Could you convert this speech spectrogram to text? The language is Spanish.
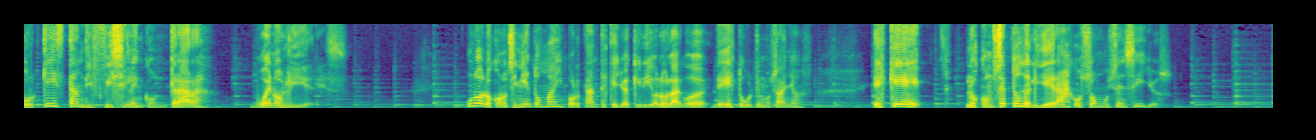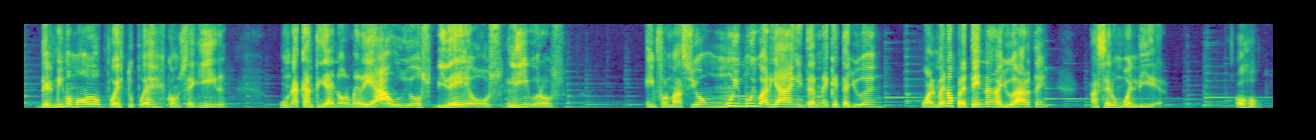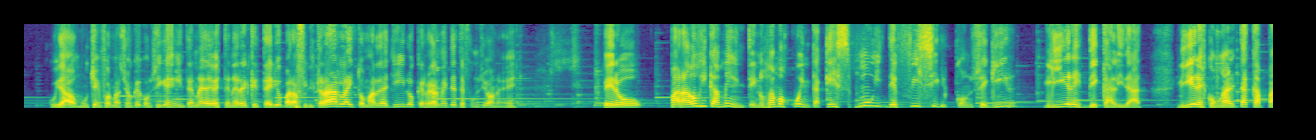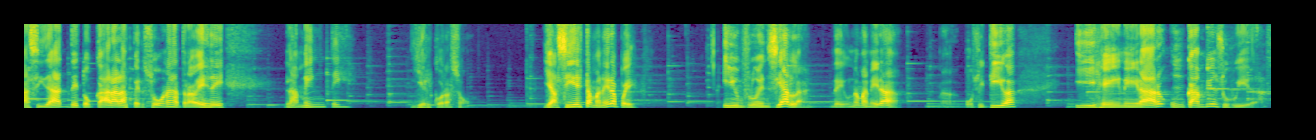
¿por qué es tan difícil encontrar buenos líderes? Uno de los conocimientos más importantes que yo he adquirido a lo largo de, estos últimos años es que los conceptos de liderazgo son muy sencillos. Del mismo modo, pues tú puedes conseguir una cantidad enorme de audios, videos, libros e información muy, muy variada en Internet que te ayuden, o al menos pretendan ayudarte a ser un buen líder. Ojo, cuidado, mucha información que consigues en Internet debes tener el criterio para filtrarla y tomar de allí lo que realmente te funcione. ¿eh? Pero paradójicamente nos damos cuenta que es muy difícil conseguir líderes de calidad, líderes con alta capacidad de tocar a las personas a través de la mente y el corazón. Y así de esta manera, pues, influenciarla de una manera ah, positiva y generar un cambio en sus vidas.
